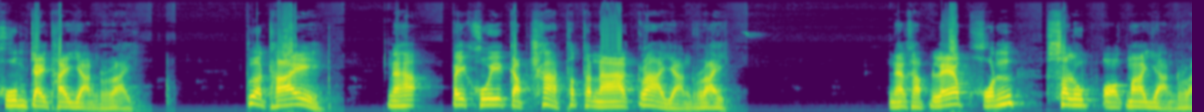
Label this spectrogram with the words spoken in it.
ภูมิใจไทยอย่างไร เพื่อไทยนะฮะไปคุยกับชาติพัฒนากล้าอย่างไรนะครับ แล้วผลสรุปออกมาอย่างไร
